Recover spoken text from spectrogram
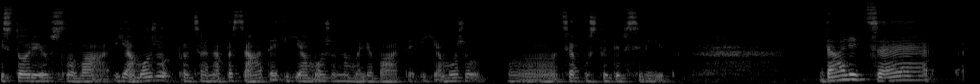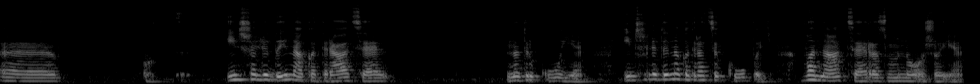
історію в слова. Я можу про це написати, і я можу намалювати, і я можу це пустити в світ. Далі це інша людина, котра це надрукує, інша людина, котра це купить, вона це розмножує.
